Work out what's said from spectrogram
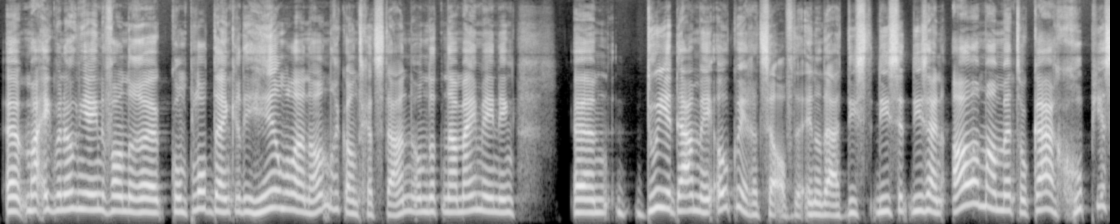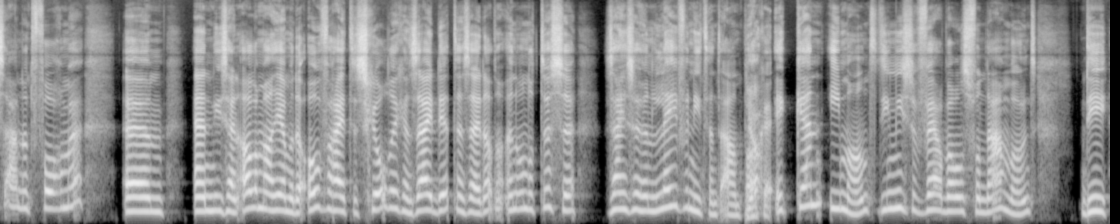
Eh, maar ik ben ook niet een of andere complotdenker die helemaal aan de andere kant gaat staan. Omdat naar mijn mening ehm, doe je daarmee ook weer hetzelfde. Inderdaad, die, die zijn allemaal met elkaar groepjes aan het vormen. Ehm, en die zijn allemaal, ja, maar de overheid is schuldig en zij dit en zij dat. En ondertussen zijn ze hun leven niet aan het aanpakken. Ik ken iemand die niet zo ver bij ons vandaan woont. Die,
